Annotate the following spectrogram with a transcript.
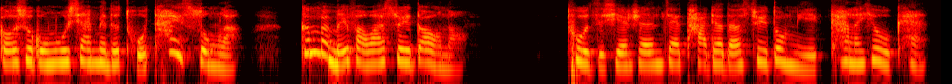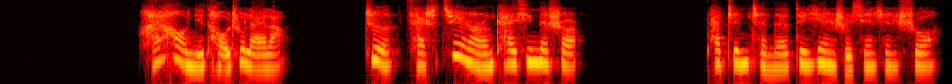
高速公路下面的土太松了，根本没法挖隧道呢。兔子先生在塌掉的隧洞里看了又看，还好你逃出来了，这才是最让人开心的事儿。他真诚地对鼹鼠先生说。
